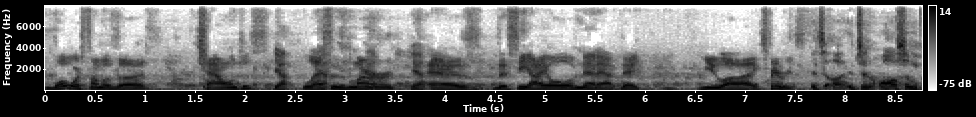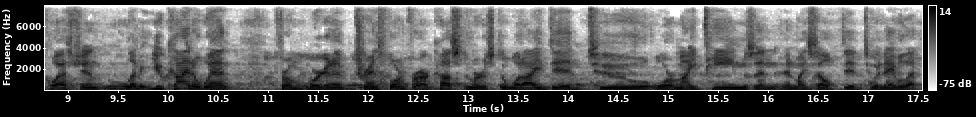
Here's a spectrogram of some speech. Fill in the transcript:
what were some of the challenges, yeah. lessons yeah. learned yeah. as the CIO of NetApp that you uh, experienced? It's uh, it's an awesome question. Let me. You kind of went from we're going to transform for our customers to what I did to, or my teams and, and myself did to enable that.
